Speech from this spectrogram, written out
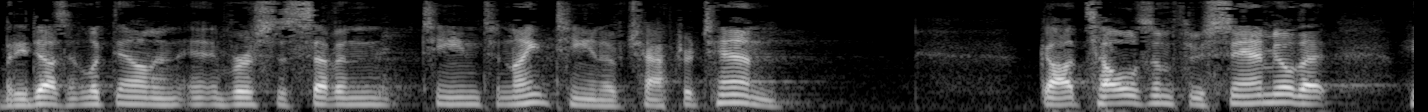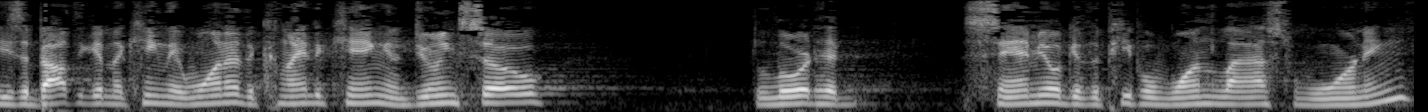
But He doesn't. Look down in, in verses 17 to 19 of chapter 10. God tells him through Samuel that he's about to give them the king they wanted, the kind of king, and doing so, the Lord had Samuel give the people one last warning.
